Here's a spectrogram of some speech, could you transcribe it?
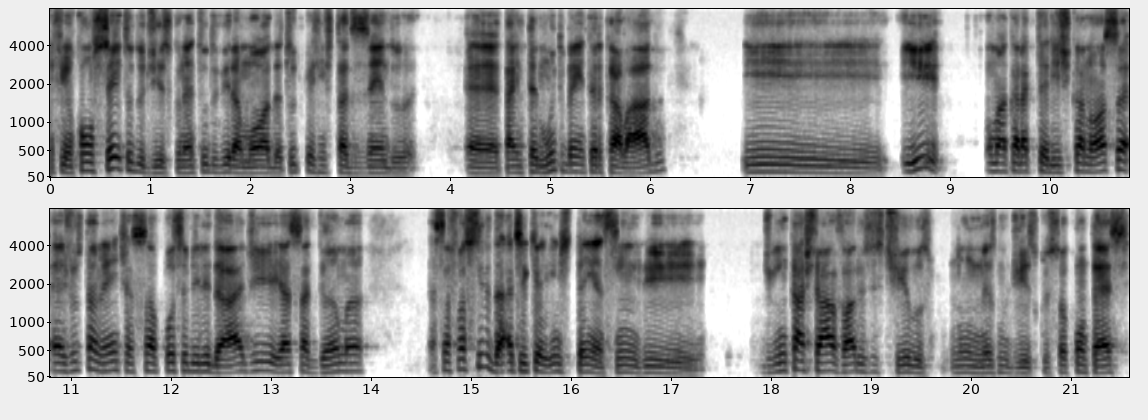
enfim, o conceito do disco, né? Tudo vira moda, tudo que a gente está dizendo está é, muito bem intercalado e, e uma característica nossa é justamente essa possibilidade, essa gama, essa facilidade que a gente tem assim de de encaixar vários estilos no mesmo disco. Isso acontece,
